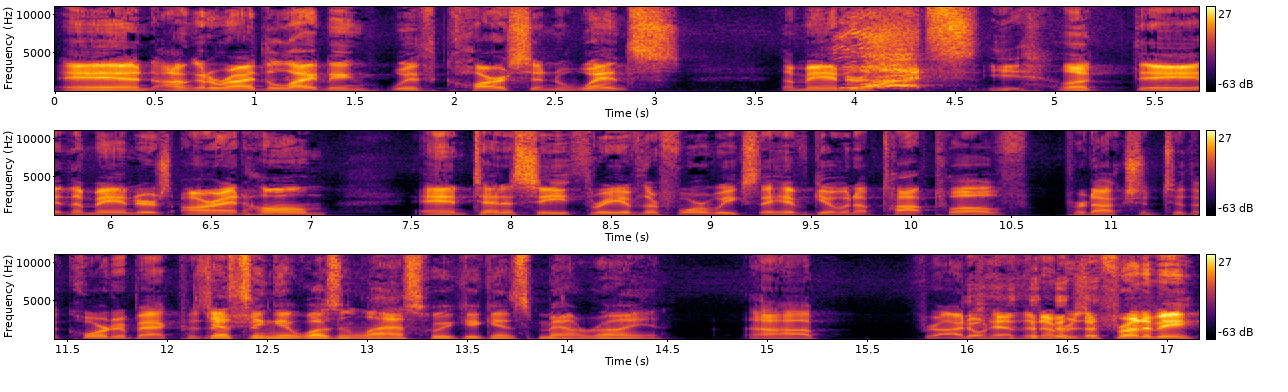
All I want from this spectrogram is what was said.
And I'm going to ride the lightning with Carson Wentz. The Manders. What? look, they, the Manders are at home, and Tennessee. Three of their four weeks, they have given up top 12 production to the quarterback position. Guessing it wasn't last week against Matt Ryan. Uh, I don't have the numbers in front of me.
